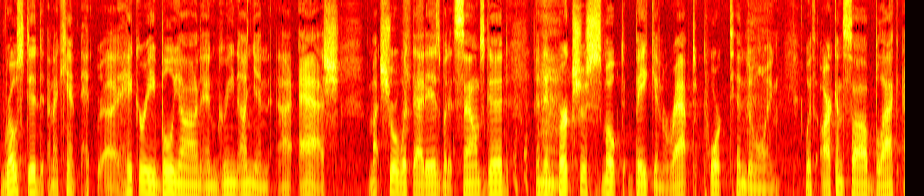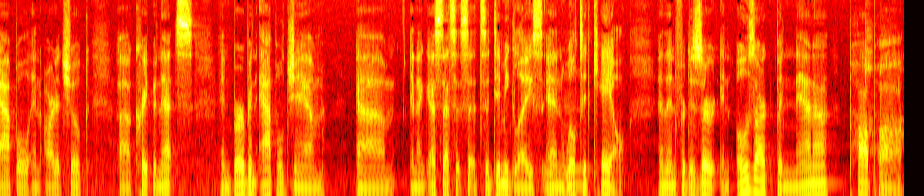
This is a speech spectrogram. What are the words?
roasted, and I can't, uh, hickory bouillon and green onion uh, ash. I'm not sure what that is, but it sounds good. And then Berkshire smoked bacon wrapped pork tenderloin with Arkansas black apple and artichoke uh, crepinettes and bourbon apple jam. Um, and I guess that's it's, it's a demi glace and wilted kale. And then for dessert, an Ozark banana pawpaw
